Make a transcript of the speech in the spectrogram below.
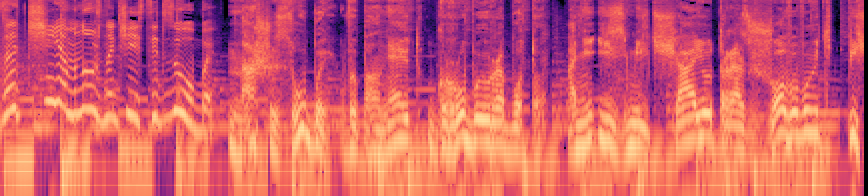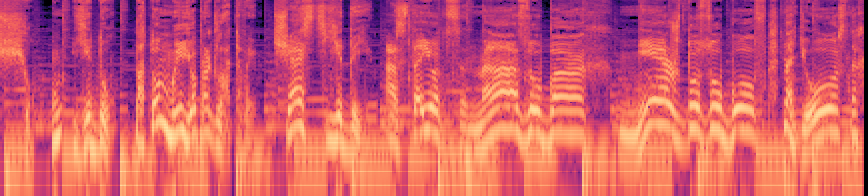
Зачем нужно чистить зубы? Наши зубы выполняют грубую работу. Они измельчают, разжевывают пищу, еду. Потом мы ее проглатываем. Часть еды остается на зубах, между зубов, на деснах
